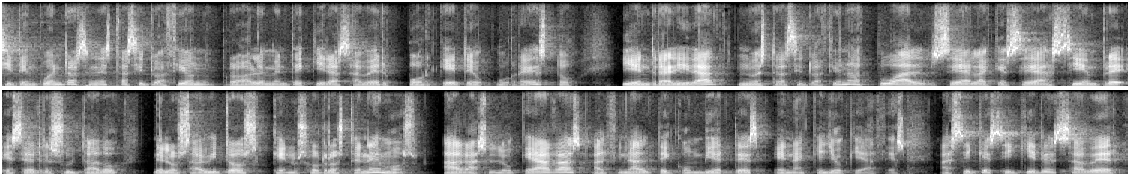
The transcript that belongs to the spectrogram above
Si te encuentras en esta situación, probablemente quieras saber por qué te ocurre esto. Y en realidad, nuestra situación actual, sea la que sea, siempre es el resultado de los hábitos que nosotros tenemos. Hagas lo que hagas, al final te conviertes en aquello que haces. Así que si quieres saber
